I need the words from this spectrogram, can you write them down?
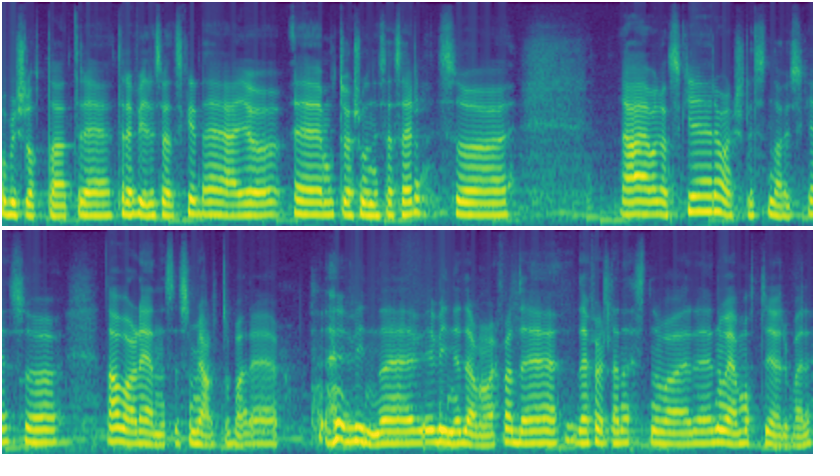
Å bli slått av tre-fire tre, svensker, det er jo motivasjon i seg selv. Så ja, jeg var ganske revansjelysten da, husker jeg. Så da var det eneste som gjaldt å bare vinne, vinne i i hvert fall. Det, det følte jeg nesten var eh, noe jeg måtte gjøre, bare.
